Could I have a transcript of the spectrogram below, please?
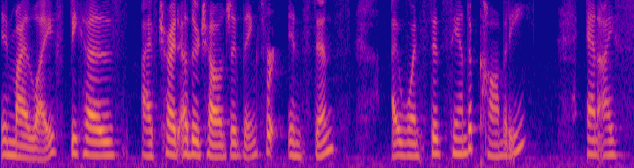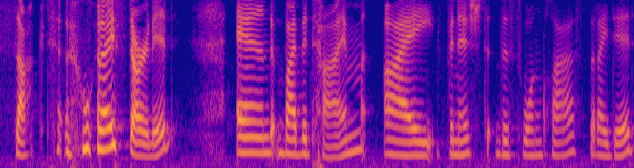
in my life because I've tried other challenging things. For instance, I once did stand up comedy and I sucked when I started. And by the time I finished this one class that I did,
